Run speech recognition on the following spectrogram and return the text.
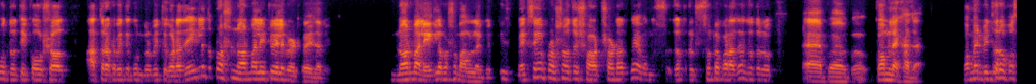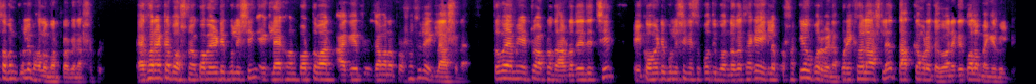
পদ্ধতি কৌশল আত্মরক্ষা ভিত্তিক কোন কোন ভিত্তি করা যায় এগুলো তো প্রশ্ন নর্মালি একটু এলিব্রেট হয়ে যাবে। নর্মালি এগুলো প্রশ্ন ভালো লাগবে। ম্যাক্সিমাম প্রশ্ন হচ্ছে শর্ট শর্ট আসবে এবং যতটুকু ছোট করা যায়, যতটুকু কম লেখা যায়। কমের ভিতরে উপস্থাপন করলে ভালো মার্ক পাবেন, আশা করি। এখন একটা প্রশ্ন কমিউনিটি পুলিশিং এগুলো এখন বর্তমান আগের জামানার প্রশ্ন ছিল, এগুলো আসে না। তবে আমি একটু আপনার ধারণা দিয়ে দিচ্ছি, এই কমিউনিটি পুলিশিং কিছু প্রতিবন্ধকতা থাকে, এগুলো প্রশ্ন কেউ করবে না। পরীক্ষা হলে আসলে দাঁত কামড়াতে হবে, অনেকে কলম ভেঙে ফেলবে।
